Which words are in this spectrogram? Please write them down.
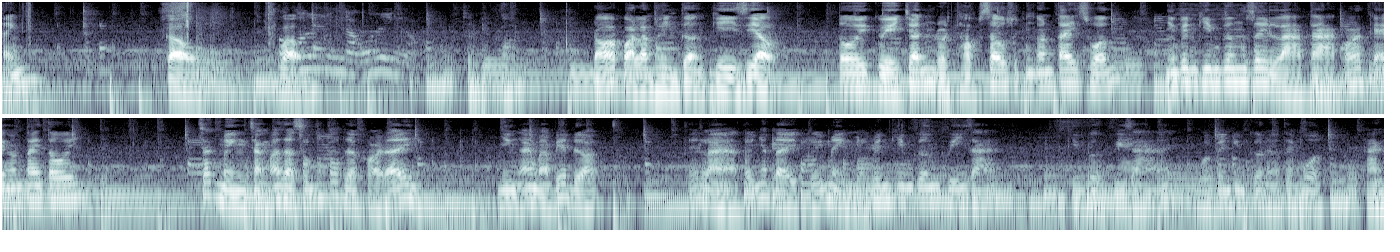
Ánh cầu wow. Đó quả là hình tượng kỳ diệu. Tôi quỳ chân rồi thọc sâu xuống những ngón tay xuống. Những viên kim cương rơi lả tả qua các kẽ ngón tay tôi. Chắc mình chẳng bao giờ sống thoát được khỏi đây. Nhưng ai mà biết được. Thế là tôi nhét đầy túi mình những viên kim cương quý giá. Kim cương quý giá đấy. Một viên kim cương này có thể mua hàng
